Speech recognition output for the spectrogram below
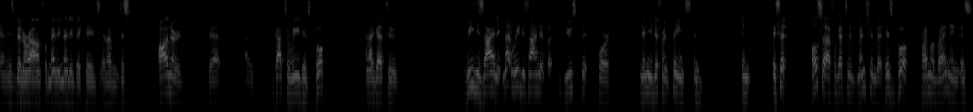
and has been around for many, many decades. And I'm just honored that I got to read his book and I got to redesign it, not redesign it, but used it for many different things. And and it's also I forgot to mention that his book, Primal Branding, is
